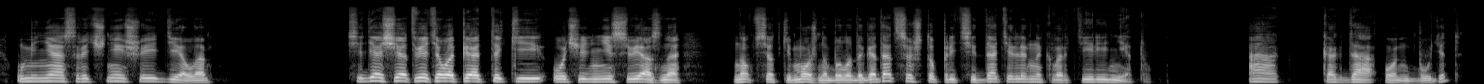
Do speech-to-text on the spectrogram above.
— «у меня срочнейшее дело». Сидящий ответил опять-таки очень несвязно, но все-таки можно было догадаться, что председателя на квартире нету. «А когда он будет?»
